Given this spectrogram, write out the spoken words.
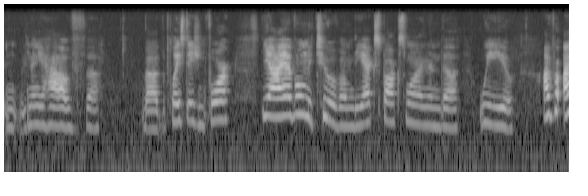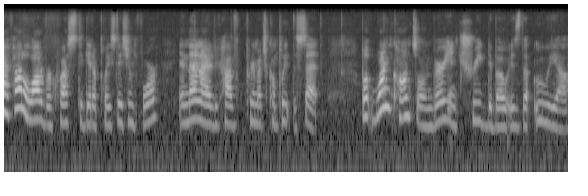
and then you have the uh, the PlayStation 4. Yeah, I have only two of them, the Xbox One and the Wii U. I've I've had a lot of requests to get a PlayStation 4, and then I'd have pretty much complete the set. But one console I'm very intrigued about is the Ouya.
